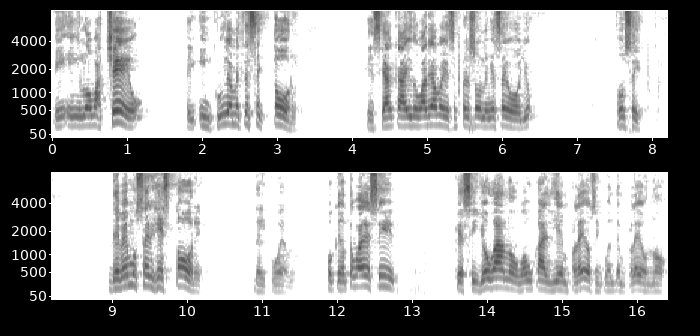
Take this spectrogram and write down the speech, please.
en, los bacheos, incluyame este sector, que se han caído varias veces personas en ese hoyo, entonces debemos ser gestores del pueblo. Porque no te voy a decir que si yo gano voy a buscar 10 empleos, 50 empleos, no.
